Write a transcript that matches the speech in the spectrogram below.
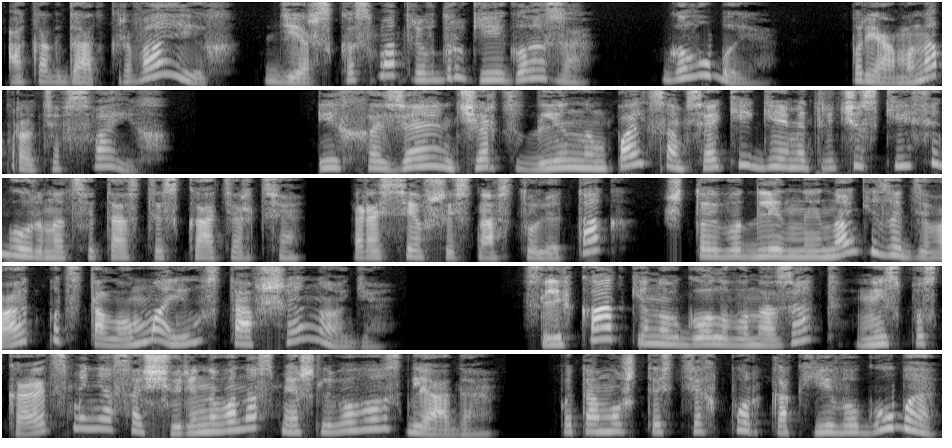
А когда открываю их, дерзко смотрю в другие глаза. Голубые. Прямо напротив своих. Их хозяин чертит длинным пальцем всякие геометрические фигуры на цветастой скатерти, рассевшись на стуле так, что его длинные ноги задевают под столом мои уставшие ноги. Слегка откинув голову назад, не спускает с меня сощуренного насмешливого взгляда, потому что с тех пор, как его губы,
